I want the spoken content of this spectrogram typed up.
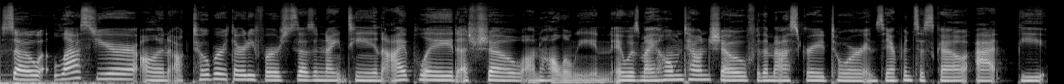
So, last year on October 31st, 2019, I played a show on Halloween. It was my hometown show for the Masquerade Tour in San Francisco at the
